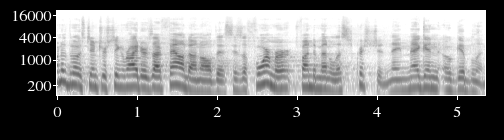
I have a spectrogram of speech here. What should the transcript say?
One of the most interesting writers I've found on all this is a former fundamentalist Christian named Meghan O'Gieblyn.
